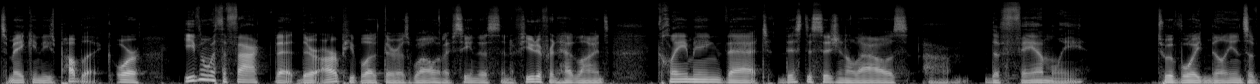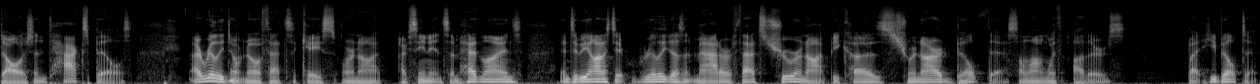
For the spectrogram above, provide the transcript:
to making these public. Or even with the fact that there are people out there as well, and I've seen this in a few different headlines, claiming that this decision allows um, the family to avoid millions of dollars in tax bills. I really don't know if that's the case or not. I've seen it in some headlines, and to be honest, it really doesn't matter if that's true or not because Chouinard built this along with others, but he built it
